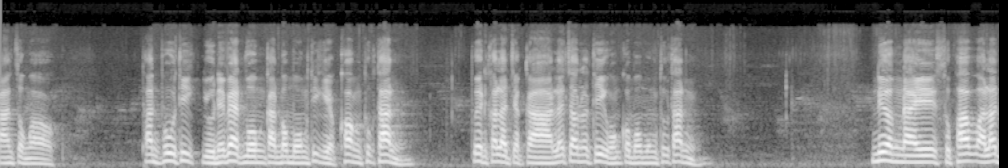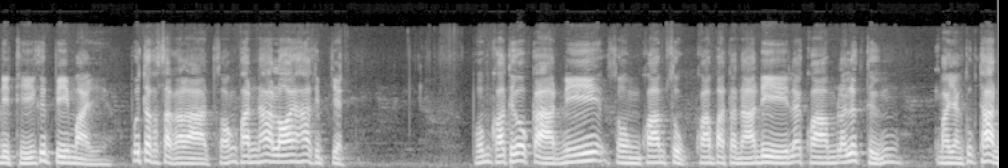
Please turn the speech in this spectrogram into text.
การส่งออก ท่านผู้ที่อยู่ในแวดวงการประมงที่เกี่ยวข้องทุกท่าน เพื่อนข้าราชการและเจ้าหน้าที่ของกรมประมงทุกท่าน เนื่องในสุภาพวาระดิถีขึ้นปีใหม่ พุทธศักราช 2557 ผมขอถือโอกาสนี้ส่งความสุขความปรารถนาดีและความระลึกถึงมายังทุกท่าน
